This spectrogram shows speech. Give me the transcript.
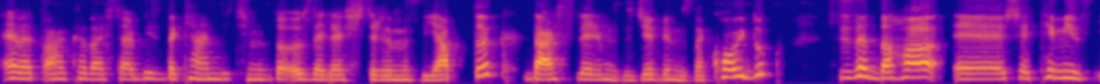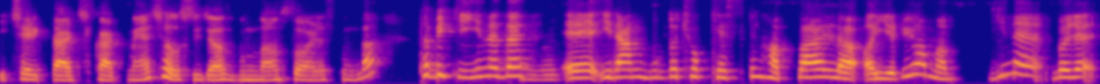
evet arkadaşlar biz de kendi içimizde öz eleştirimizi yaptık. Derslerimizi cebimize koyduk. Size daha e, şey temiz içerikler çıkartmaya çalışacağız bundan sonrasında. Tabii ki yine de Evet. e, İrem burada çok keskin hatlarla ayırıyor ama yine böyle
